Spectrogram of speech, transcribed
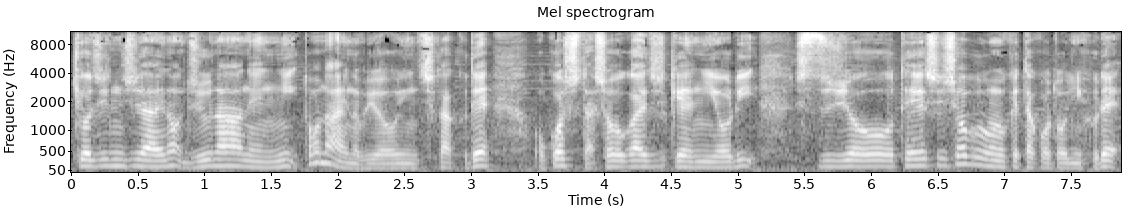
巨人時代の17年に都内の病院近くで起こした傷害事件により出場停止処分を受けたことに触れ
